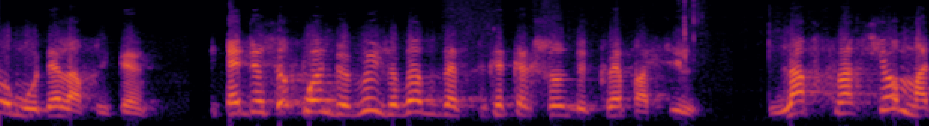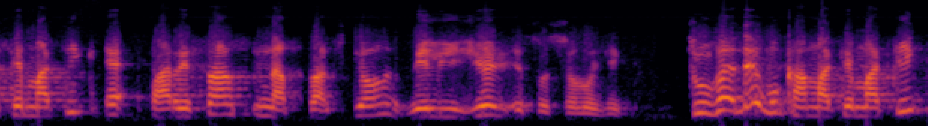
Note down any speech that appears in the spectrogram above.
au modèle africain. Et de ce point de vue, je vais vous expliquer quelque chose de très facile. L'abstraction mathématique est par essence une abstraction religieuse et sociologique. Souvenez-vous qu'en mathématiques,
